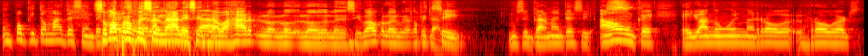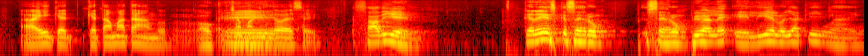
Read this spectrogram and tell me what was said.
un poquito más decentes. Somos profesionales en trabajar lo, lo, lo, lo de Cibao con lo de la capital. Sí, musicalmente sí. Aunque ellos andan un Wilmer Roberts ahí que, que está matando. Okay. El chamaquito ese. Sadiel, ¿crees que se, se rompió el, hielo ya aquí en, en,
